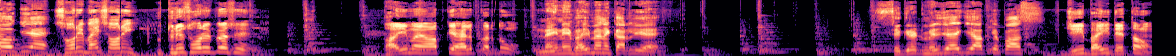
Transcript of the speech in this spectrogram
हो गया है। सॉरी भाई सॉरी इतने सारे पैसे। भाई मैं आपकी हेल्प कर दूँ? नहीं नहीं भाई मैंने कर लिया है। सिगरेट मिल जाएगी आपके पास? जी भाई देता हूँ।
